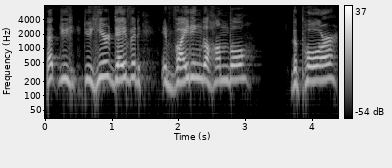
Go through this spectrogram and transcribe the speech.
That, do, you, do you hear David inviting the humble, the poor,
